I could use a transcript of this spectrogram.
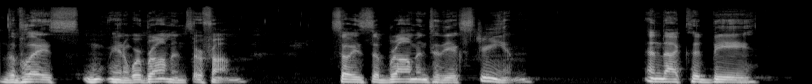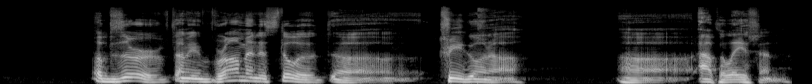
The place, you know, where Brahmins are from. So he's a Brahmin to the extreme. And that could be observed. I mean, Brahmin is still a uh, Triguna uh, appellation.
